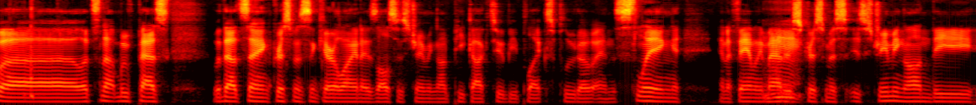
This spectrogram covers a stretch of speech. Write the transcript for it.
Uh, let's not move past without saying Christmas in Carolina is also streaming on Peacock, Tubi, Plex, Pluto, and Sling. And A Family Matters Christmas is streaming on the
